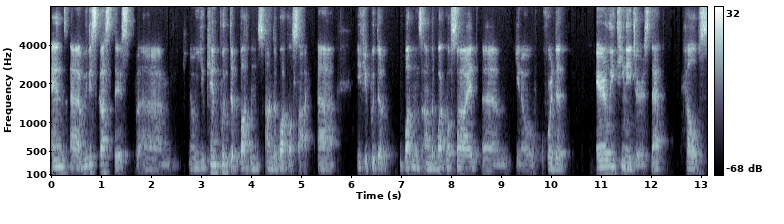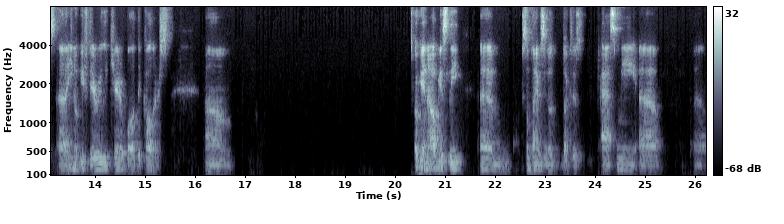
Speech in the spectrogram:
and uh, we discussed this. Um, you know, you can put the buttons on the buccal side. Uh, if you put the buttons on the buccal side, um, you know, for the early teenagers that helps uh, you know if they really care about the colors. Um, again obviously um, sometimes you know doctors ask me uh, uh,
